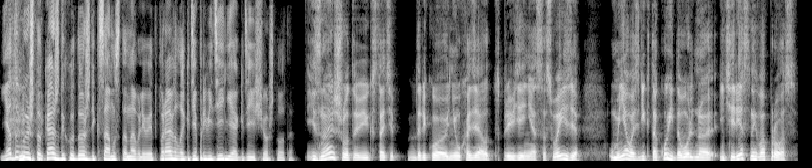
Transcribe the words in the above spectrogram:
Я думаю, что каждый художник сам устанавливает правила, где привидение, а где еще что-то. И знаешь, вот, и, кстати, далеко не уходя от привидения со Суэйзи, у меня возник такой довольно интересный вопрос.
